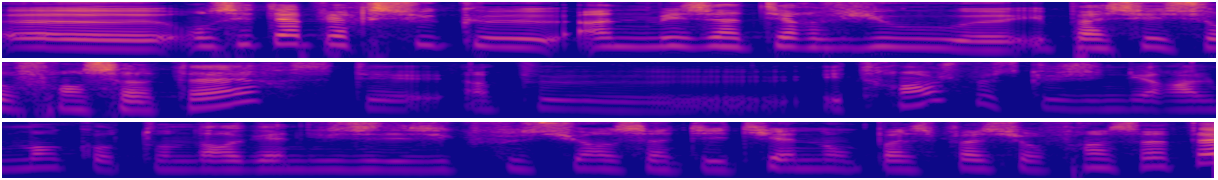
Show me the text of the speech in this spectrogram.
Euh, on s'est aperçu qu'un de mes interviews euh, est passé sur France Inter. C'était un peu étrange parce que généralement, quand on organise des expositions à Saint-Etienne, on passe pas sur France Inter.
